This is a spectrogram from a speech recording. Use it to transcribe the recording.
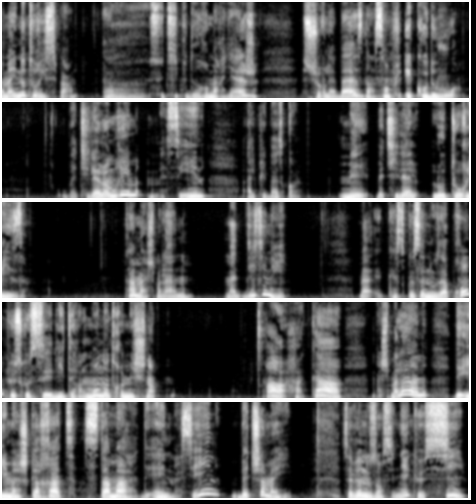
n'autorise pas ce type de remariage sur la base d'un simple écho de voix. Bet-Hillel omrim, Messiin, alpi batkol. Mais Bet-Hillel l'autorise. Kamash malan, bah, Qu'est-ce que ça nous apprend puisque c'est littéralement notre Mishnah? Ah, haka, mashmalan, de imashkachat stama de ein masin, bet Ça vient nous enseigner que si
